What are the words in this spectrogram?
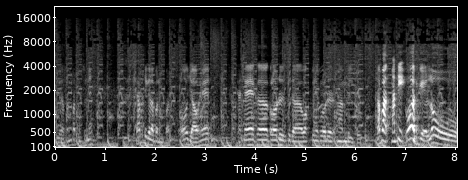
Tiga delapan empat maksudnya? Siapa tiga delapan empat? Oh jauh head. Kasih ke Cloder sudah waktunya Cloder ngambil tuh. Dapat mati. Wah gelo.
